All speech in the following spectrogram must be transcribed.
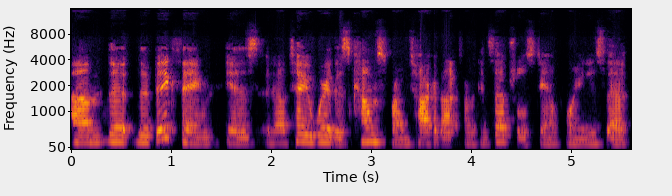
Um, the the big thing is, and I'll tell you where this comes from. Talk about it from a conceptual standpoint. Is that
